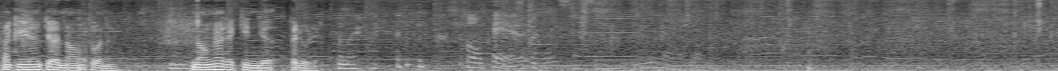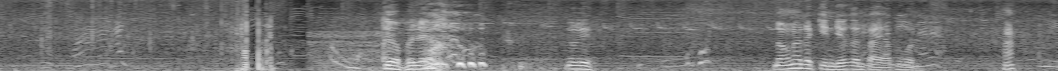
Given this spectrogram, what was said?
เมื่อกี้ฉันเจอน้องตัวหนึ่งน้องน่าจะกินเยอะไปดูดิทำไมท้องแผ่เลย Licensing reimagined. เกือบไปแล้ว ดูดิน้องน่าจะกินเยอะเกินไปครับทุกคนฮะอันนี้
